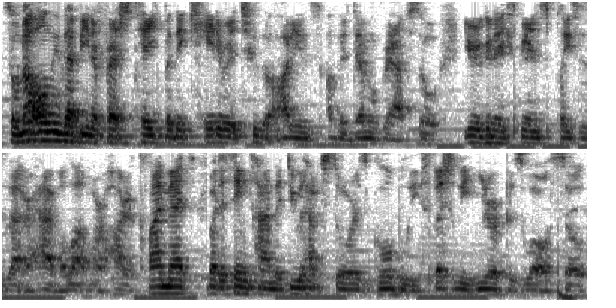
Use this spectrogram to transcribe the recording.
So not only that being a fresh take, but they cater it to the audience of their demographic. So you're gonna experience places that are, have a lot more hotter climates, but at the same time, they do have stores globally, especially in Europe as well. So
